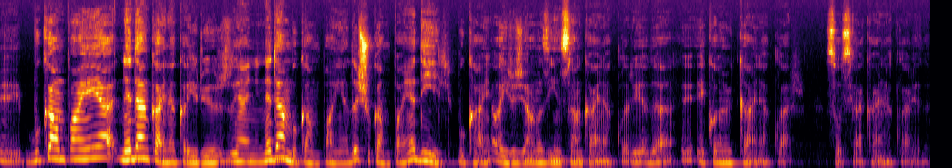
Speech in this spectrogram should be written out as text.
E, bu kampanyaya neden kaynak ayırıyoruz? Yani neden bu kampanyada şu kampanya değil? Bu kay ayıracağımız insan kaynakları ya da e, ekonomik kaynaklar, sosyal kaynaklar ya da.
